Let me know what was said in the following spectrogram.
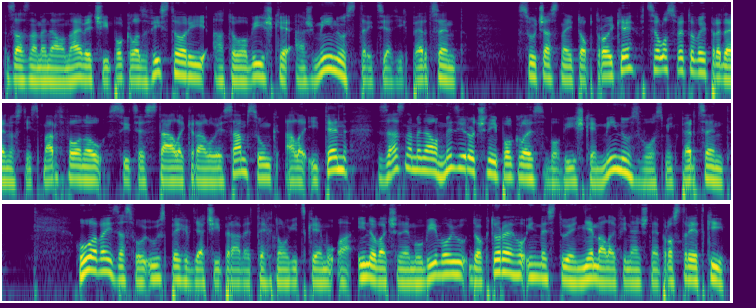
zaznamenal najväčší pokles v histórii a to vo výške až minus 30%. V súčasnej top trojke v celosvetovej predajnosti smartfónov síce stále kráľuje Samsung, ale i ten zaznamenal medziročný pokles vo výške minus 8%. Huawei za svoj úspech vďačí práve technologickému a inovačnému vývoju, do ktorého investuje nemalé finančné prostriedky.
